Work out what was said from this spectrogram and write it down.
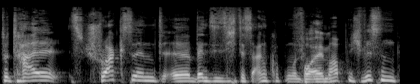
total struck sind, äh, wenn sie sich das angucken und Vor allem- überhaupt nicht wissen,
